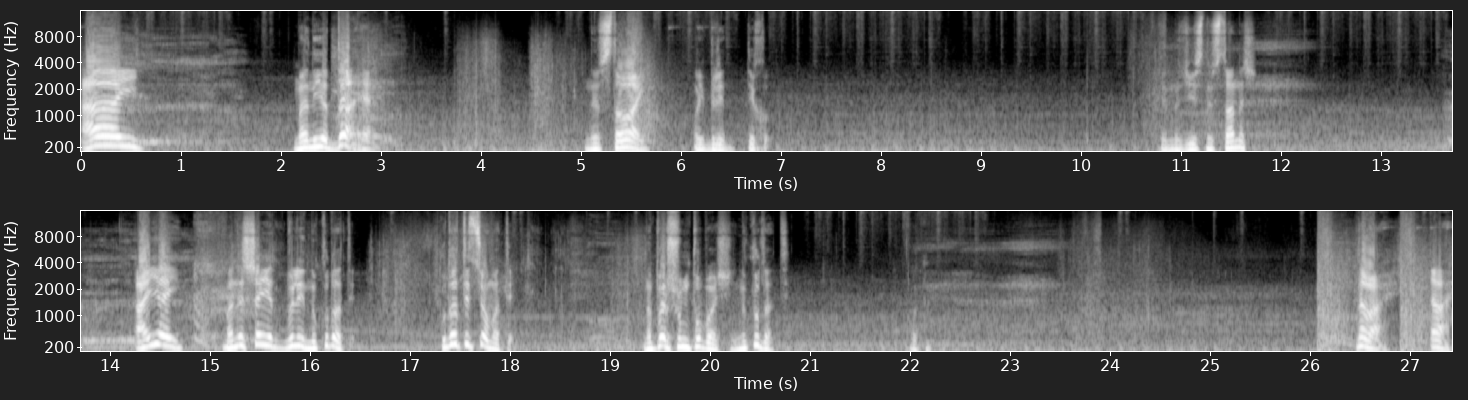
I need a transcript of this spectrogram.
Ай! У мене є дагер! Не вставай! Ой, блін, тихо. Ти надіюсь, не встанеш? Ай-яй! У мене ще є. Блін, ну куди ти? Куди ти цьомати? На першому побаченні, ну куди ти? От. Давай, давай.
